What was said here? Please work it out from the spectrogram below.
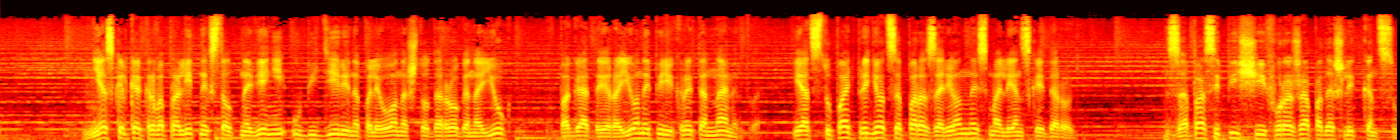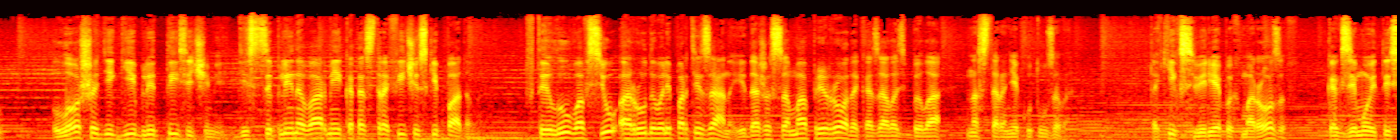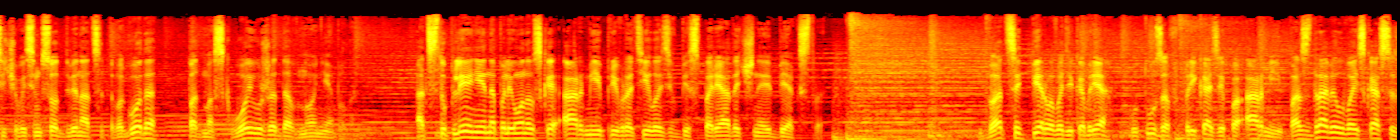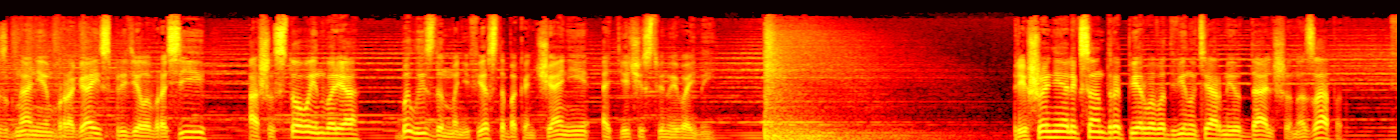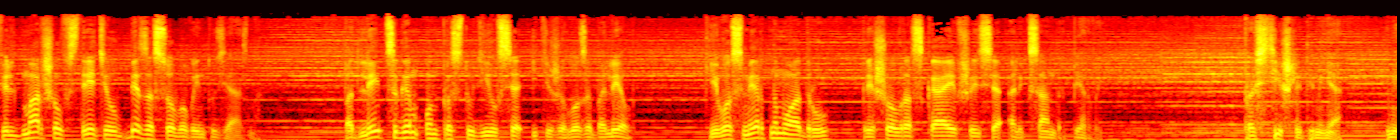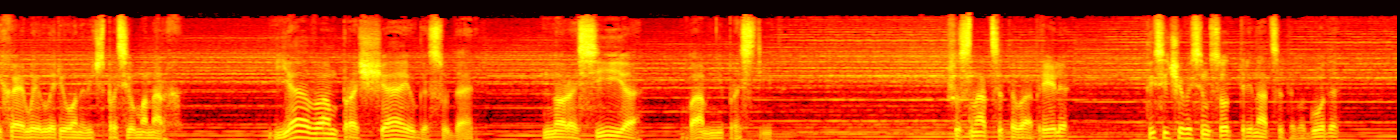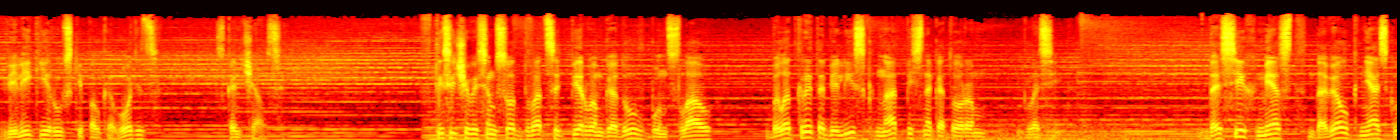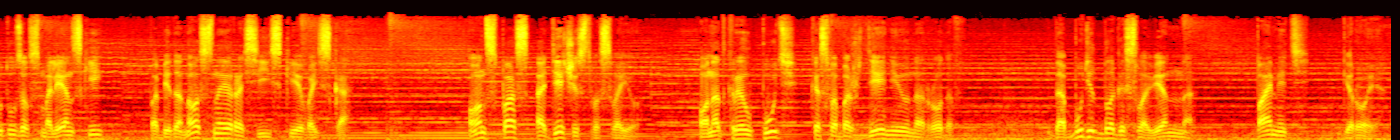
Несколько кровопролитных столкновений убедили Наполеона, что дорога на юг в богатые районы перекрыта намертво, и отступать придется по разоренной Смоленской дороге. Запасы пищи и фуража подошли к концу. Лошади гибли тысячами, дисциплина в армии катастрофически падала. В тылу вовсю орудовали партизаны, и даже сама природа, казалось, была на стороне Кутузова. Таких свирепых морозов, как зимой 1812 года, под Москвой уже давно не было. Отступление наполеоновской армии превратилось в беспорядочное бегство. 21 декабря Кутузов в приказе по армии поздравил войска с изгнанием врага из пределов России, а 6 января был издан манифест об окончании Отечественной войны. Решение Александра I двинуть армию дальше, на запад, фельдмаршал встретил без особого энтузиазма. Под Лейпцигом он простудился и тяжело заболел. К его смертному одру пришел раскаявшийся Александр I. «Простишь ли ты меня, Михаил Илларионович?» — спросил монарх. «Я вам прощаю, государь, но Россия вам не простит». 16 апреля 1813 года великий русский полководец скончался. В 1821 году в Бунслау был открыт обелиск, надпись на котором гласит «До сих мест довел князь Кутузов-Смоленский победоносные российские войска. Он спас Отечество свое, он открыл путь к освобождению народов. Да будет благословенна память героя.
